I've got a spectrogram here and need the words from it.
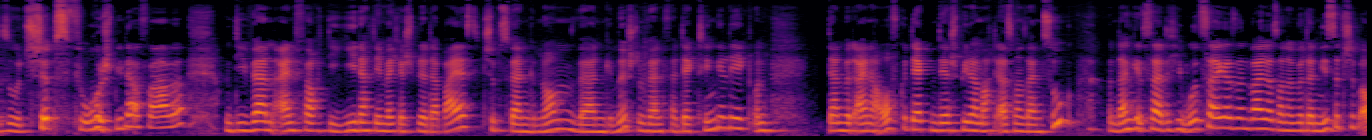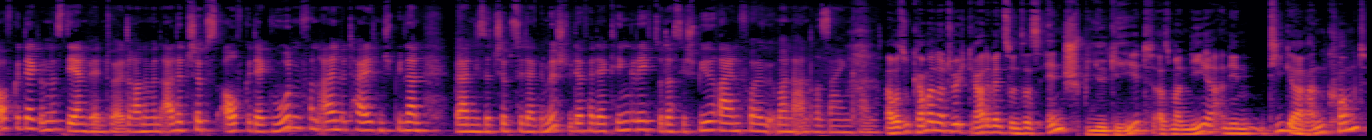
so Chips pro Spielerfarbe. Und die werden einfach, die, je nachdem welcher Spieler dabei ist, die Chips werden genommen, werden gemischt und werden verdeckt hingelegt. Und dann wird einer aufgedeckt und der Spieler macht erstmal seinen Zug und dann geht es halt nicht im Uhrzeigersinn weiter, sondern wird der nächste Chip aufgedeckt und ist der eventuell dran. Und wenn alle Chips aufgedeckt wurden von allen beteiligten Spielern, werden diese Chips wieder gemischt, wieder verdeckt hingelegt, sodass die Spielreihenfolge immer eine andere sein kann. Aber so kann man natürlich, gerade wenn es in das Endspiel geht, also man näher an den Tiger rankommt,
